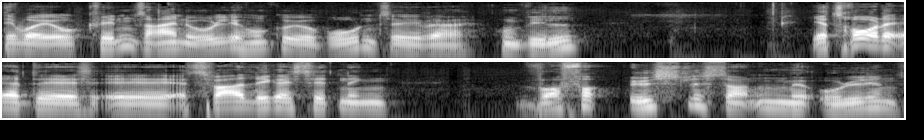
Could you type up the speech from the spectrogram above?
Det var jo kvindens egen olie. Hun kunne jo bruge den til, hvad hun ville. Jeg tror, da, at, øh, øh, at svaret ligger i sætningen, hvorfor øsle sådan med olien?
